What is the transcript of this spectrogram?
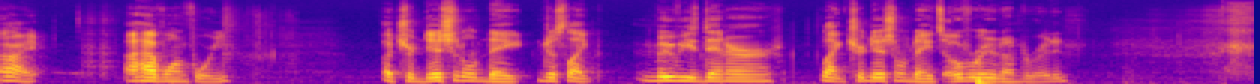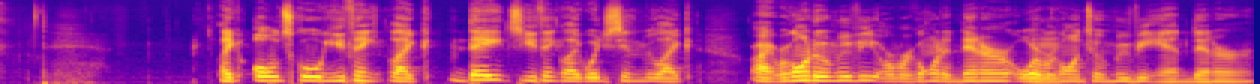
All right, I have one for you. A traditional date, just like movies, dinner, like traditional dates, overrated, underrated. Like old school, you think like dates, you think like what you see them be like. All right, we're going to a movie, or we're going to dinner, or we're Mhm. going to a movie and dinner.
